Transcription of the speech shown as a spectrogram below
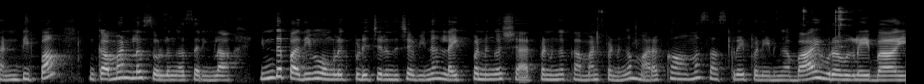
கண்டிப்பாக கமெண்டில் சொல்லுங்கள் சரிங்களா? இந்த பதிவு உங்களுக்கு பிடிச்சிருந்துச்சு அப்படின்னா லைக் பண்ணுங்கள் ஷேர் பண்ணுங்கள் கமெண்ட் பண்ணுங்கள் மறக்காமல் சப்ஸ்கிரைப் பண்ணிடுங்க. பாய் உறவுகளே பாய்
